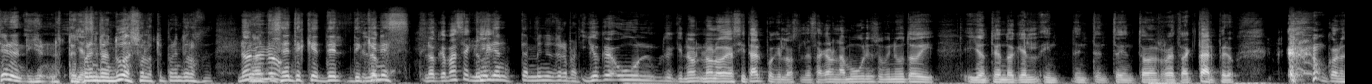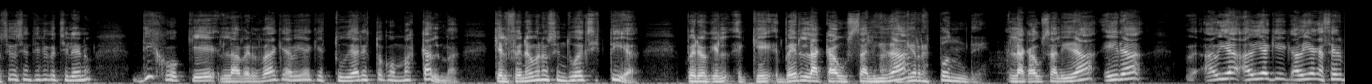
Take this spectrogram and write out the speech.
no, yo no estoy poniendo en duda, solo estoy poniendo los, no, antecedentes que de, quienes lo que pasa es que miran también de otra parte. Yo creo un, que no, lo voy a citar porque le sacaron la mugre en su minuto y, yo entiendo que él intentó retractar, pero un conocido científico chileno dijo que la verdad que había que estudiar esto con más calma, que el fenómeno sin duda existía, pero que, que ver la causalidad... ¿A qué responde? La causalidad era había, había, que, había que hacer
